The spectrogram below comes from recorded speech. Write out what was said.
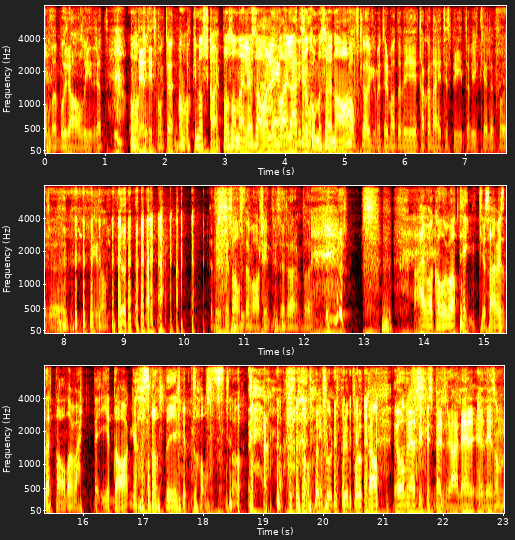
om moral og idrett på det ikke- tidspunktet. Det var ikke noe Skype og sånn heller, så det var litt Nei, det er lettere liksom å komme seg unna. Vanskelig å argumentere med at vi takka nei til sprit, og vi gikk heller for uh, Ikke sant? Jeg tror ikke Salsten var så interessert i å være med på det. Nei, Man kan jo bare tenke seg hvis dette hadde vært i dag. Altså, De uttalelsene hadde fort blitt plukka opp. Jo, men jeg tror ikke spillere heller. Det som,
